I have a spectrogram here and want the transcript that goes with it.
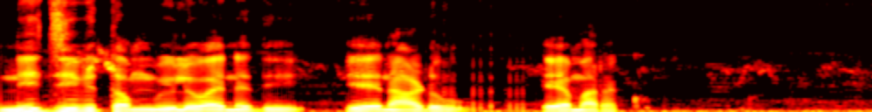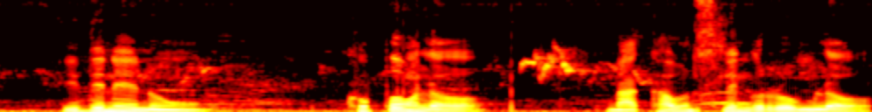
నీ జీవితం విలువైనది ఏనాడు ఏమరకు? ఇది నేను కుప్పంలో నా కౌన్సిలింగ్ రూమ్లో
